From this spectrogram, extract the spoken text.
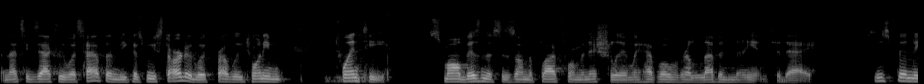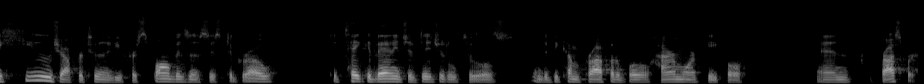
And that's exactly what's happened because we started with probably 20, 20 small businesses on the platform initially, and we have over 11 million today. So this has been a huge opportunity for small businesses to grow, to take advantage of digital tools, and to become profitable, hire more people, and prosper.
